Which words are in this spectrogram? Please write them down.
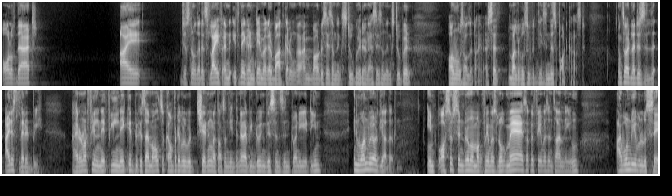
all of that I just know that it's life and इतने घंटे में अगर बात करूँगा I'm bound to say something stupid and I say something stupid almost all the time. I've said multiple stupid things in this podcast. And so I just, I just let it be. I do not feel na- feel naked because I'm also comfortable with sharing my thoughts on the internet. I've been doing this since in 2018 in one way or the other. Imposter syndrome among famous लोग मैं ऐसा कोई famous इंसान नहीं हूँ I won't be able to say.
